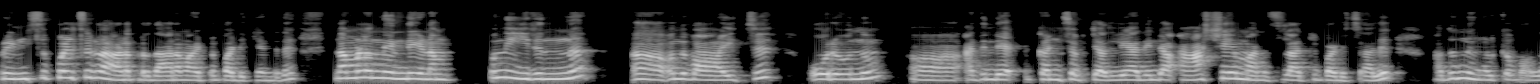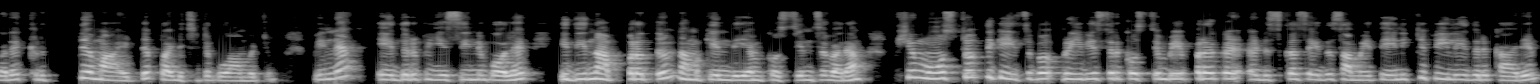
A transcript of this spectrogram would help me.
പ്രിൻസിപ്പിൾസുകളാണ് പ്രധാനമായിട്ടും പഠിക്കേണ്ടത്. നമ്മളൊന്ന് എന്ത് ചെയ്യണം? ഒന്ന് ഇരുന്ന് ഒന്ന് വായിച്ച് ഓരോന്നും അതിന്റെ കൺസെപ്റ്റ് അല്ലെങ്കിൽ അതിന്റെ ആശയം മനസ്സിലാക്കി പഠിച്ചാൽ അത് നിങ്ങൾക്ക് വളരെ കൃത്യമായിട്ട് പഠിച്ചിട്ട് പോകാൻ പറ്റും. പിന്നെ ഏതൊരു പി എസ് സിന് പോലെ ഇതിൽ നിന്ന് അപ്പുറത്തും നമുക്ക് എന്ത് ചെയ്യാം? ക്വസ്റ്റ്യൻസ് വരാം. പക്ഷെ മോസ്റ്റ് ഓഫ് ദി കേസ് ഇപ്പൊ പ്രീവിയസ് ഇയർ ക്വസ്റ്റ്യൻ പേപ്പർ ഒക്കെ ഡിസ്കസ് ചെയ്ത സമയത്ത് എനിക്ക് ഫീൽ ചെയ്തൊരു കാര്യം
